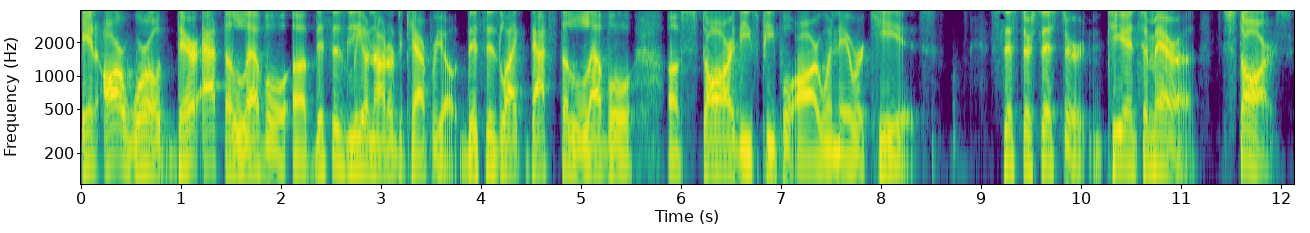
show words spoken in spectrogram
in our world. They're at the level of this is Leonardo DiCaprio. This is like that's the level of star these people are when they were kids. Sister, sister, Tia and Tamara, stars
